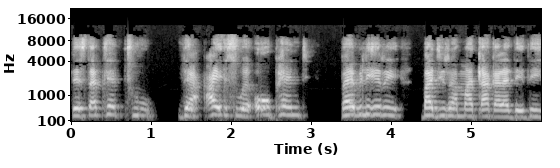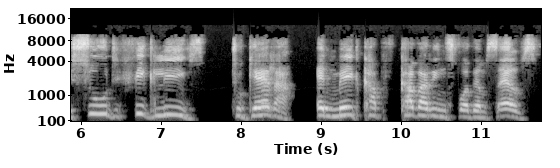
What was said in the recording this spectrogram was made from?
They started to, their eyes were opened. Bible badira matlakala, they, they sewed fig leaves together and made coverings for themselves.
